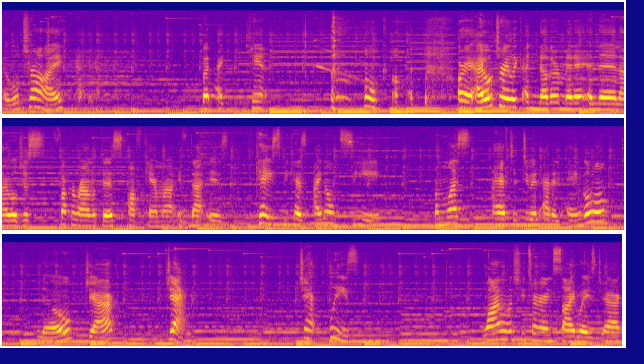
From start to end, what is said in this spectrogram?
I will try. But I can't... oh, God. Alright, I will try like another minute and then I will just fuck around with this off camera if that is the case because I don't see... Unless I have to do it at an angle? No. Jack? Jack! Jack, please. Why won't you turn sideways, Jack?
